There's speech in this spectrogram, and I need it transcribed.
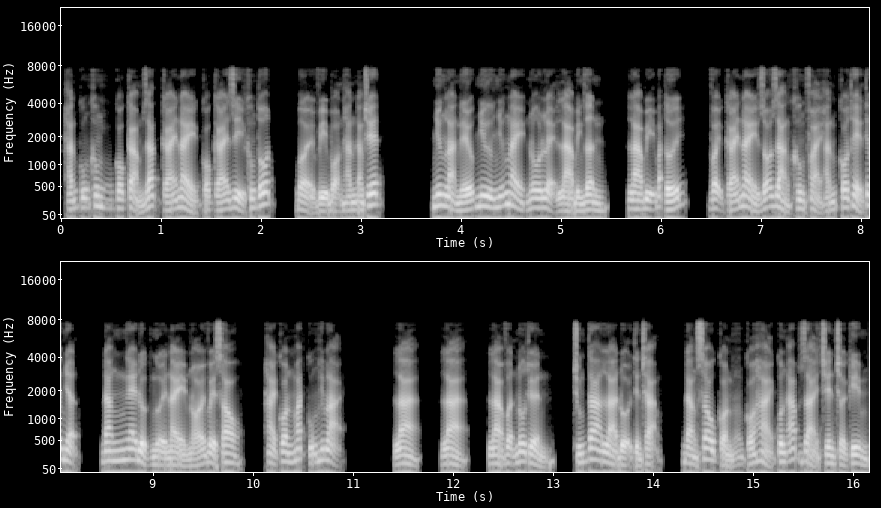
hắn cũng không có cảm giác cái này có cái gì không tốt, bởi vì bọn hắn đang chết. Nhưng là nếu như những này nô lệ là bình dân, là bị bắt tới, vậy cái này rõ ràng không phải hắn có thể tiếp nhận. Đang nghe được người này nói về sau hải con mắt cũng hiếp lại. Là là là vận nô thuyền, chúng ta là đội tiền trạm, đằng sau còn có hải quân áp giải trên trời kim.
